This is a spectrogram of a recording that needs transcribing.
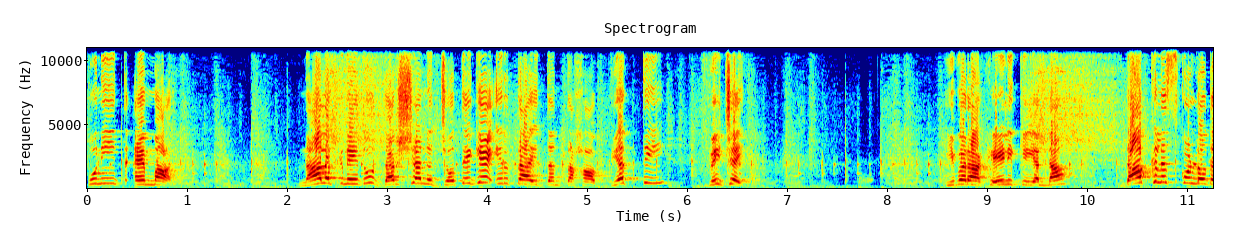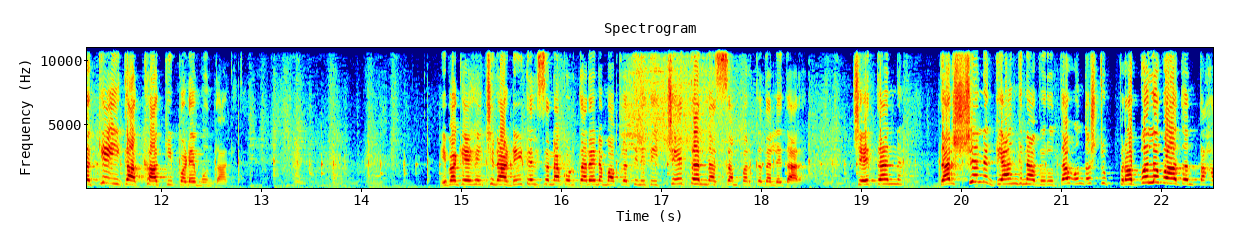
ಪುನೀತ್ ಎಂಆರ್. ನಾಲ್ಕನೇದು, ದರ್ಶನ್ ಜೊತೆಗೆ ಇರ್ತಾ ಇದ್ದಂತಹ ವ್ಯಕ್ತಿ ವಿಜಯ್. ಇವರ ಹೇಳಿಕೆಯನ್ನ ದಾಖಲಿಸಿಕೊಳ್ಳೋದಕ್ಕೆ ಈಗ ಖಾಕಿ ಪಡೆ ಮುಂದಾಗಿದೆ. ಈ ಬಗ್ಗೆ ಹೆಚ್ಚಿನ ಡೀಟೇಲ್ಸ್ ಅನ್ನ ಕೊಡ್ತಾರೆ ನಮ್ಮ ಪ್ರತಿನಿಧಿ ಚೇತನ್ ಸಂಪರ್ಕದಲ್ಲಿದ್ದಾರೆ. ಚೇತನ್ ದರ್ಶನ್ ಗ್ಯಾಂಗ್ನ ವಿರುದ್ಧ ಒಂದಷ್ಟು ಪ್ರಬಲವಾದಂತಹ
